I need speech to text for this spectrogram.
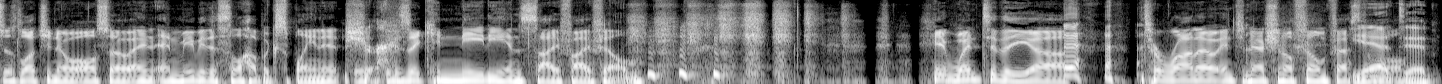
just let you know also, and, and maybe this will help explain it. It- Sure. it is a Canadian sci-fi film. it went to the uh, Toronto International Film Festival. yeah, it did.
